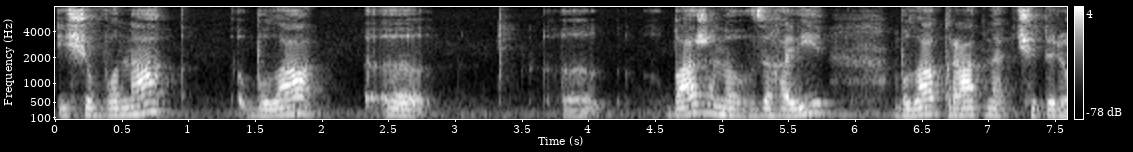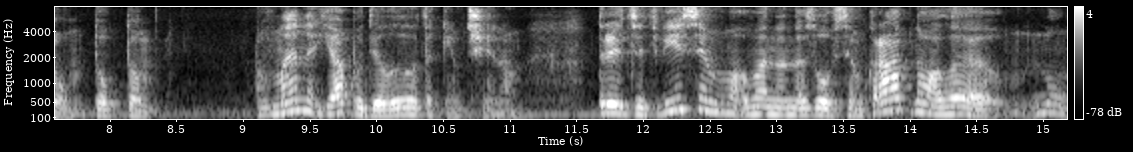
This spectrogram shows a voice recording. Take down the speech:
і щоб вона була е, бажано взагалі була кратна 4. Тобто в мене я поділила таким чином. 38 в мене не зовсім кратно, але ну,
